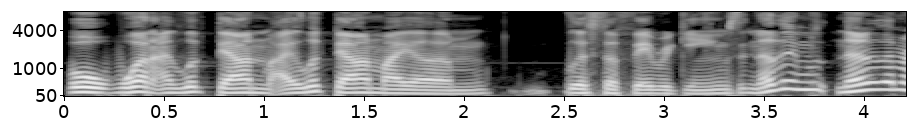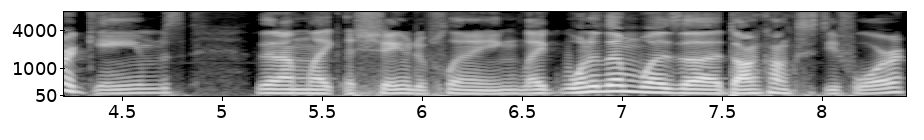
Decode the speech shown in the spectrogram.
Well, one I looked down I looked down my um list of favorite games, and nothing none of them are games that I'm like ashamed of playing. Like one of them was uh, Donkey Kong 64,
